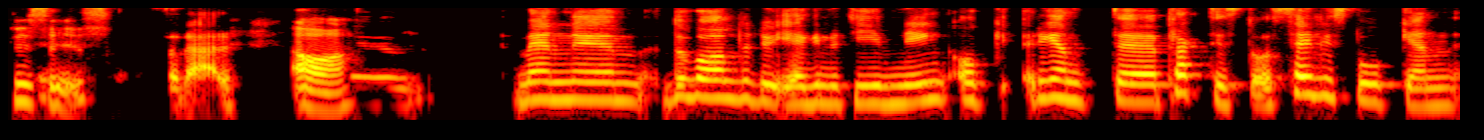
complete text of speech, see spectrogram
precis. Sådär. Ja. Eh, men eh, då valde du egenutgivning och rent eh, praktiskt då, säljs boken,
